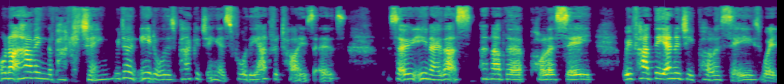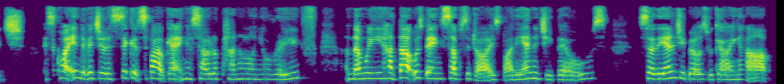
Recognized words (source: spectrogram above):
or not having the packaging. We don't need all this packaging, it's for the advertisers. So, you know, that's another policy. We've had the energy policies, which is quite individualistic. It's about getting a solar panel on your roof. And then we had that was being subsidized by the energy bills. So the energy bills were going up.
